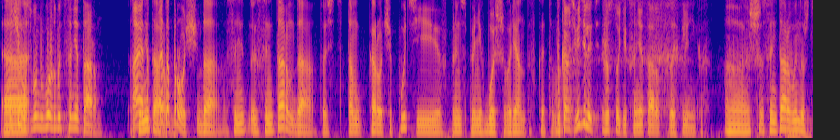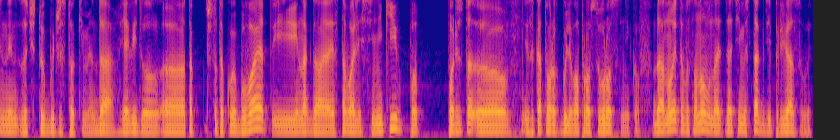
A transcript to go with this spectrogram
Почему? А, Можно быть санитаром. Санитаром. А, это, это проще. Да, сани, санитаром, да. То есть там короче путь, и, в принципе, у них больше вариантов к этому. Вы когда-нибудь видели жестоких санитаров в своих клиниках? А, санитары вынуждены зачастую быть жестокими. Да, я видел, так, что такое бывает, и иногда оставались синяки, э, из-за которых были вопросы у родственников. Да, но это в основном за те места, где привязывают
